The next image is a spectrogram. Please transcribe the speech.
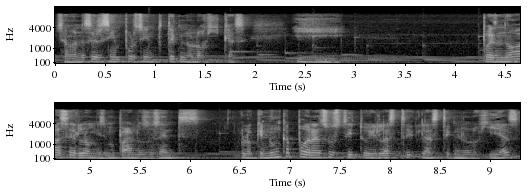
se van a hacer 100% tecnológicas y pues no va a ser lo mismo para los docentes. Lo que nunca podrán sustituir las, las tecnologías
